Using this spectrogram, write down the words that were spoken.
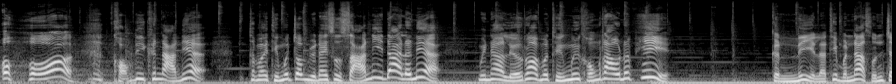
โอ้โห ของดีขนาดเนี้ยทำไมถึงมาจมอยู่ในสุสานนี่ได้แล้วเนี่ย ไม่น่าเหลือรอดมาถึงมือของเรานะพี่ก็นี่แหละที่มันน่าสนใจ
